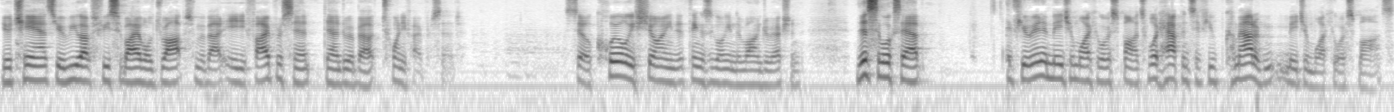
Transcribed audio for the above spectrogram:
your chance, your relapse-free survival drops from about 85% down to about 25%. So clearly showing that things are going in the wrong direction. This looks at if you're in a major molecular response, what happens if you come out of major molecular response?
